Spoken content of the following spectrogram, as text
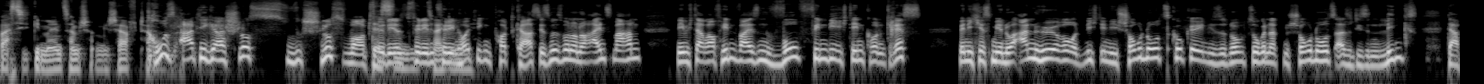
was sie gemeinsam schon geschafft haben. Großartiger Schluss, Schlusswort für den, für, den, für den heutigen Podcast. Jetzt müssen wir nur noch eins machen, nämlich darauf hinweisen, wo finde ich den Kongress, wenn ich es mir nur anhöre und nicht in die Show Notes gucke, in diese sogenannten Show Notes, also diesen Links, da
